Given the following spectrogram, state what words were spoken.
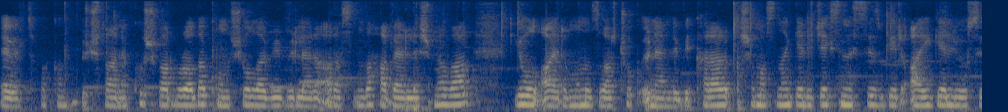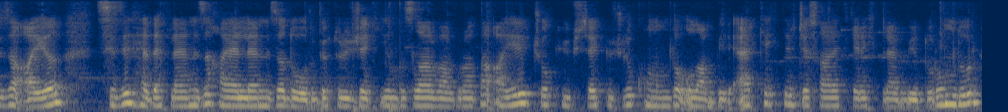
Evet bakın 3 tane kuş var burada konuşuyorlar birbirleri arasında haberleşme var. Yol ayrımınız var. Çok önemli bir karar aşamasına geleceksiniz. Siz bir ay geliyor size ayı sizi hedeflerinize, hayallerinize doğru götürecek yıldızlar var burada. Ayı çok yüksek, güçlü konumda olan bir erkektir. Cesaret gerektiren bir durumdur.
